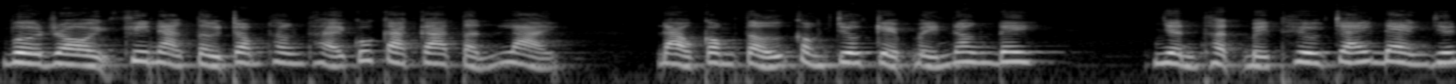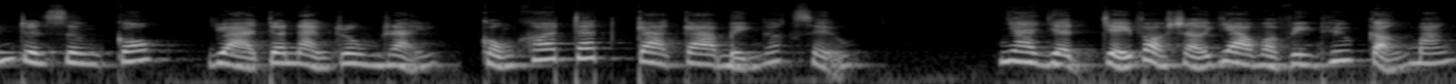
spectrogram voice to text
Vừa rồi, khi nàng từ trong thân thể của ca ca tỉnh lại, đào công tử còn chưa kịp bị nâng đi, nhìn thịt bị thiêu cháy đen dính trên xương cốt, dọa cho nàng run rẩy, cũng khó trách ca ca bị ngất xỉu. Nhà dịch chỉ vào sở giao và viên thiếu cẩn mắng,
